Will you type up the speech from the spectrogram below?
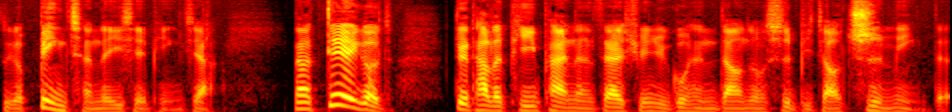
这个并存的一些评价。那第二个对他的批判呢，在选举过程当中是比较致命的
